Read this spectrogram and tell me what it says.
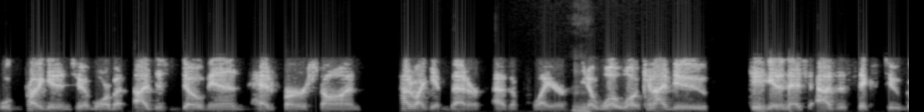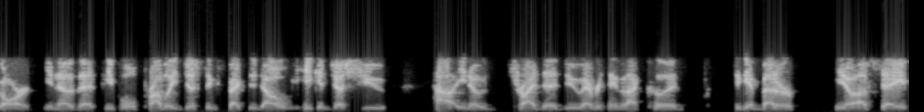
we'll probably get into it more, but I just dove in head first on how do I get better as a player? Hmm. You know, what, what can I do to get an edge as a six-two guard, you know, that people probably just expected, oh, he can just shoot. How, you know, tried to do everything that I could to get better. You know, upstate,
